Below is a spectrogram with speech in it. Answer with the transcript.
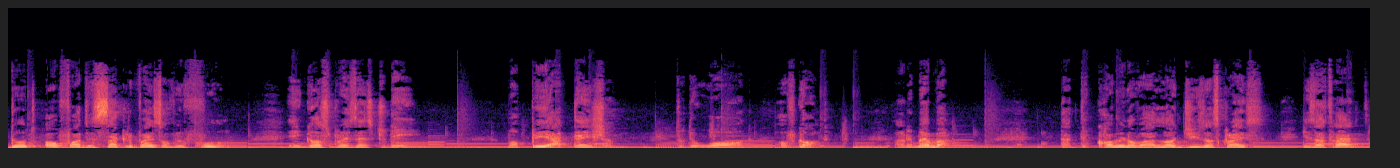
Don't offer the sacrifice of a fool in God's presence today, but pay attention to the word of God. And remember that the coming of our Lord Jesus Christ is at hand.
